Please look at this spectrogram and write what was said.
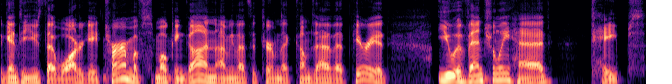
again, to use that Watergate term of smoking gun. I mean, that's a term that comes out of that period. You eventually had tapes.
